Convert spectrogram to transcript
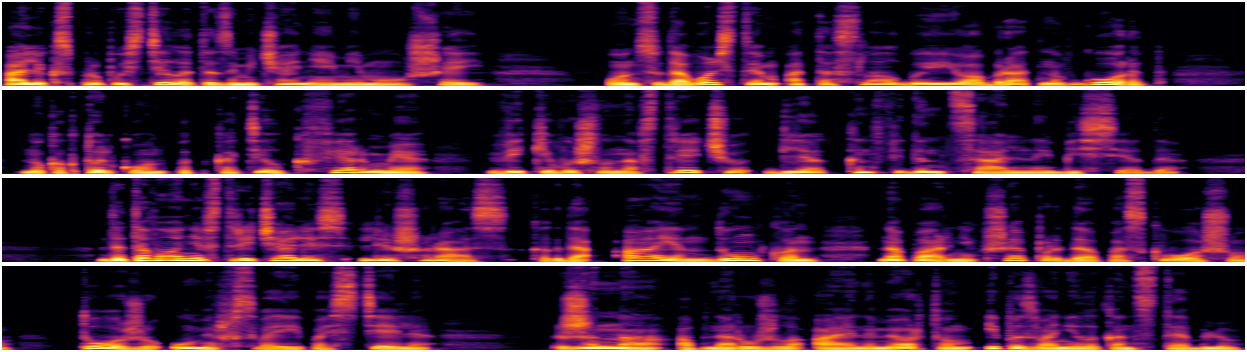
Алекс пропустил это замечание мимо ушей. Он с удовольствием отослал бы ее обратно в город, но как только он подкатил к ферме, Вики вышла навстречу для конфиденциальной беседы. До того они встречались лишь раз, когда Айен Дункан, напарник Шепарда по сквошу, тоже умер в своей постели. Жена обнаружила Айена мертвым и позвонила констеблю.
